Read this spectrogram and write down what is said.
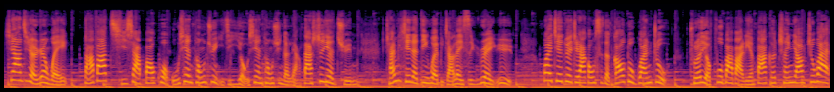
新浪记者认为，达发旗下包括无线通讯以及有线通讯的两大事业群，产品线的定位比较类似于瑞昱。外界对这家公司的高度关注，除了有富爸爸联发科撑腰之外，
